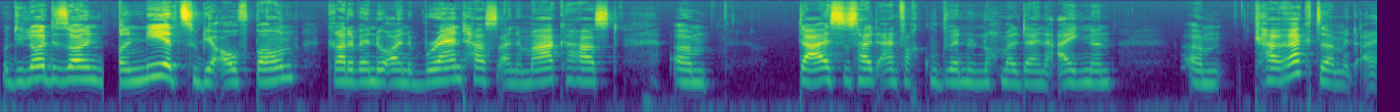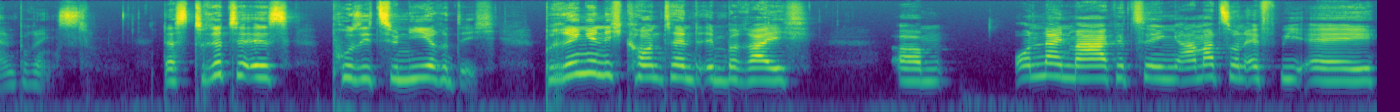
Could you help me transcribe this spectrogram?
Und die Leute sollen, sollen Nähe zu dir aufbauen, gerade wenn du eine Brand hast, eine Marke hast. Ähm, da ist es halt einfach gut, wenn du nochmal deinen eigenen ähm, Charakter mit einbringst. Das dritte ist, positioniere dich. Bringe nicht Content im Bereich ähm, Online-Marketing, Amazon FBA,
